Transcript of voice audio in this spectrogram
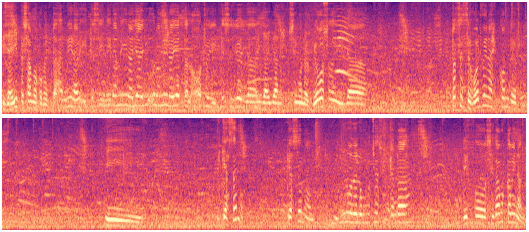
Y ahí empezamos a comentar, mira, viste, sí, mira, mira, ya hay uno, mira, ya está el otro, y qué sé yo, ya, ya, ya nos pusimos nerviosos y ya... Entonces se vuelven a esconder. Y... ¿Y qué hacemos? ¿Qué hacemos? Uno de los muchachos que andaba dijo, sigamos caminando.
